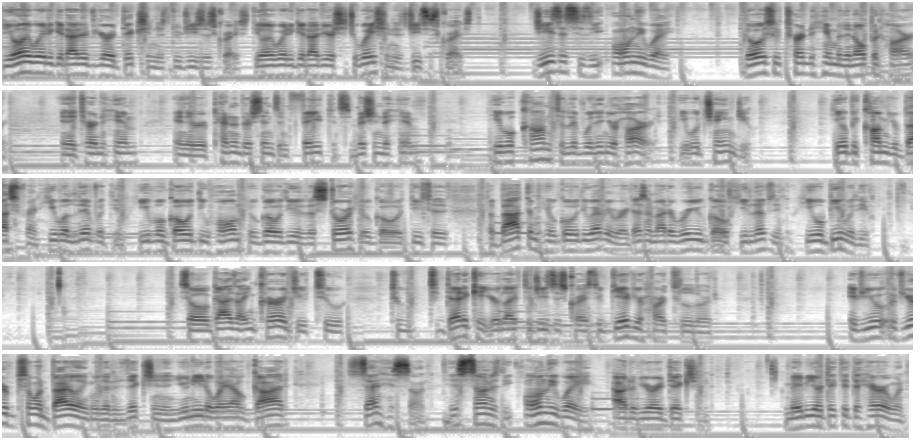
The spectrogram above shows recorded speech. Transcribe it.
The only way to get out of your addiction is through Jesus Christ. The only way to get out of your situation is Jesus Christ. Jesus is the only way. Those who turn to Him with an open heart and they turn to Him and they repent of their sins in faith and submission to Him, He will come to live within your heart. He will change you. He'll become your best friend. He will live with you. He will go with you home. He'll go with you to the store. He'll go with you to the bathroom. He'll go with you everywhere. It doesn't matter where you go. He lives in you. He will be with you. So, guys, I encourage you to to to dedicate your life to Jesus Christ. To give your heart to the Lord. If you if you're someone battling with an addiction and you need a way out, God sent His Son. His Son is the only way out of your addiction. Maybe you're addicted to heroin.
